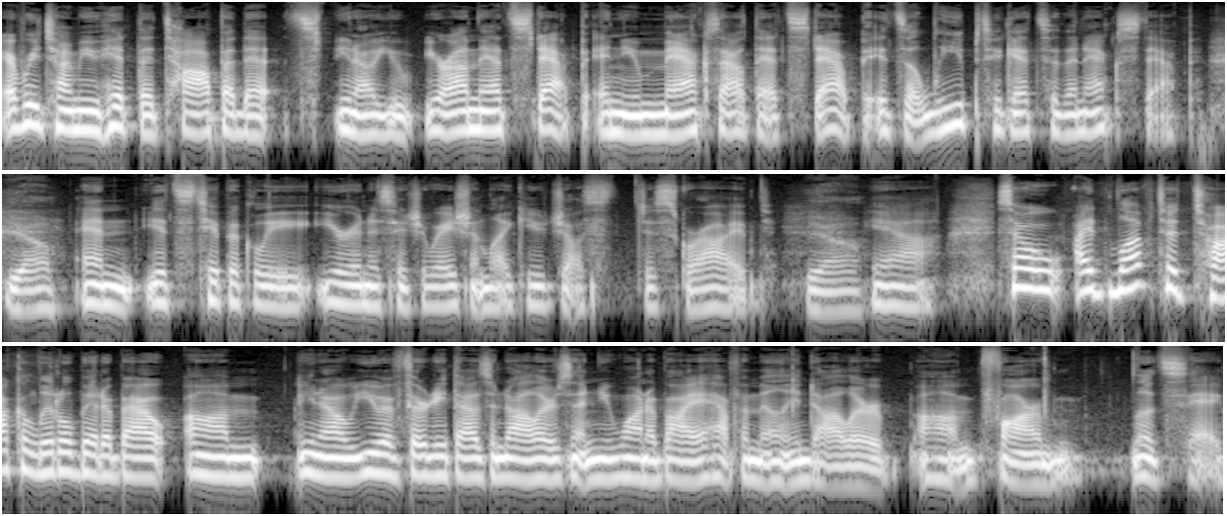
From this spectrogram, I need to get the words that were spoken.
every time you hit the top of that, you know, you you're on that step and you max out that step. It's a leap to get to the next step. Yeah, And it's typically you're in a situation like you just described. Yeah, Yeah. So I'd love to talk a little bit about, um, you know, you have thirty thousand dollars and you want to buy a half a million dollar um, farm, let's say,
